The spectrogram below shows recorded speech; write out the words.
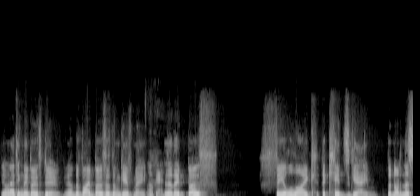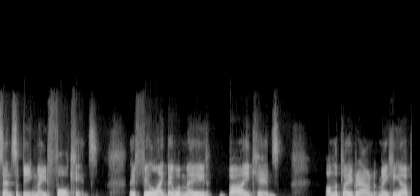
You know what I think they both do? You know, the vibe both of them give me Okay. is that they both feel like a kid's game, but not in the sense of being made for kids. They feel like they were made by kids on the playground, making up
